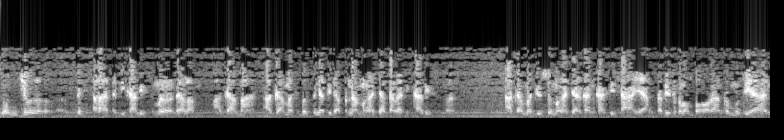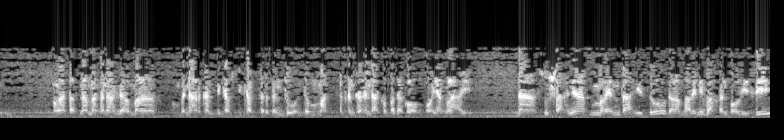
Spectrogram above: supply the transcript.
muncul gejala radikalisme dalam agama. Agama sebetulnya tidak pernah mengajarkan radikalisme agama justru mengajarkan kasih sayang. Tapi sekelompok orang kemudian mengatasnamakan agama, membenarkan sikap-sikap tertentu untuk memaksakan kehendak kepada kelompok yang lain. Nah, susahnya pemerintah itu dalam hal ini bahkan polisi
